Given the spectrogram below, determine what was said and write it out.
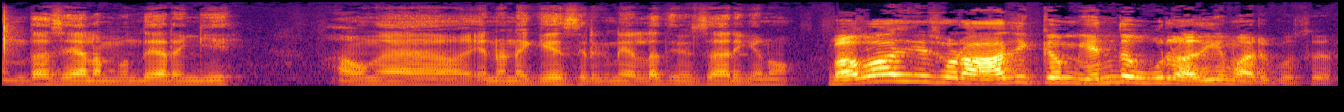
வந்தால் சேலம் வந்து இறங்கி அவங்க என்னென்ன கேஸ் இருக்குன்னு எல்லாத்தையும் விசாரிக்கணும். பவாரிஸோட ஆதிக்கம் எந்த ஊர்ல அதிகமா இருக்கும் சார்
